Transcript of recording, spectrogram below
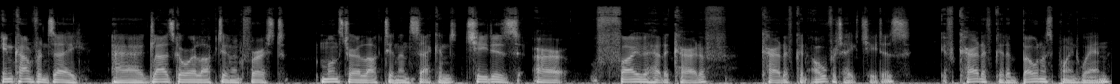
in Conference A, uh, Glasgow are locked in at first, Munster are locked in in second, Cheetahs are five ahead of Cardiff. Cardiff can overtake Cheetahs. If Cardiff get a bonus point win,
